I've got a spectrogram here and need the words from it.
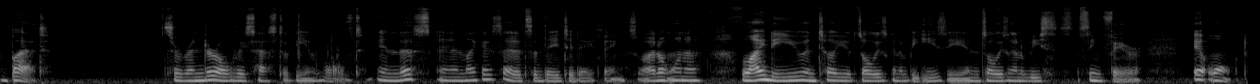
but surrender always has to be involved in this. And like i said it's a day-to-day thing. So i don't want to lie to you and tell you it's always going to be easy and it's always going to be seem fair. It won't.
